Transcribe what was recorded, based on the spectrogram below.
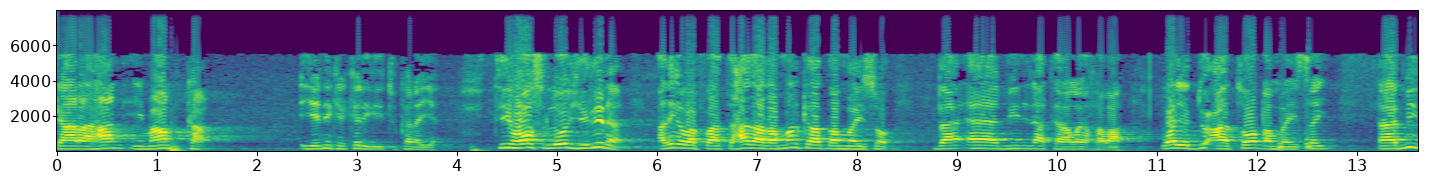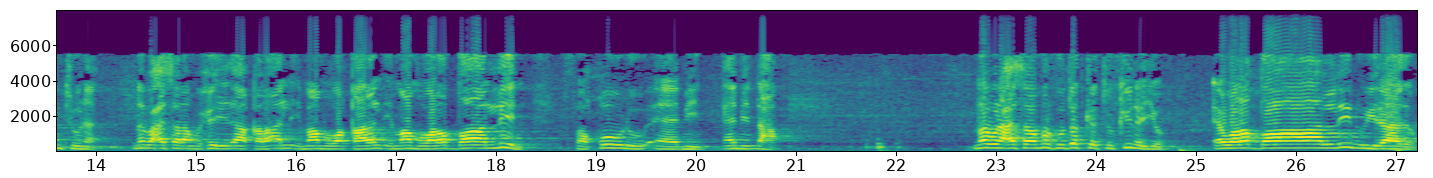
gaar ahaan imaamka iyo ninka keligii tukanaya. Tii hoos loo yirina adigaba faatixadaada markaad dhammayso baa aamiin inaad tiraa laga rabaa. Waayo ducaad soo dhammaysay aamiintuna. Nabig alay slam wuxuu yidhi idaa qara'a alimaamu waqaala alimaamu waladaaliin faquuluu aamiin. Aamiin dhaha. Nabiguna alay slam markuu dadka tukinayo ee waladaaliin uu yidhaahdo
